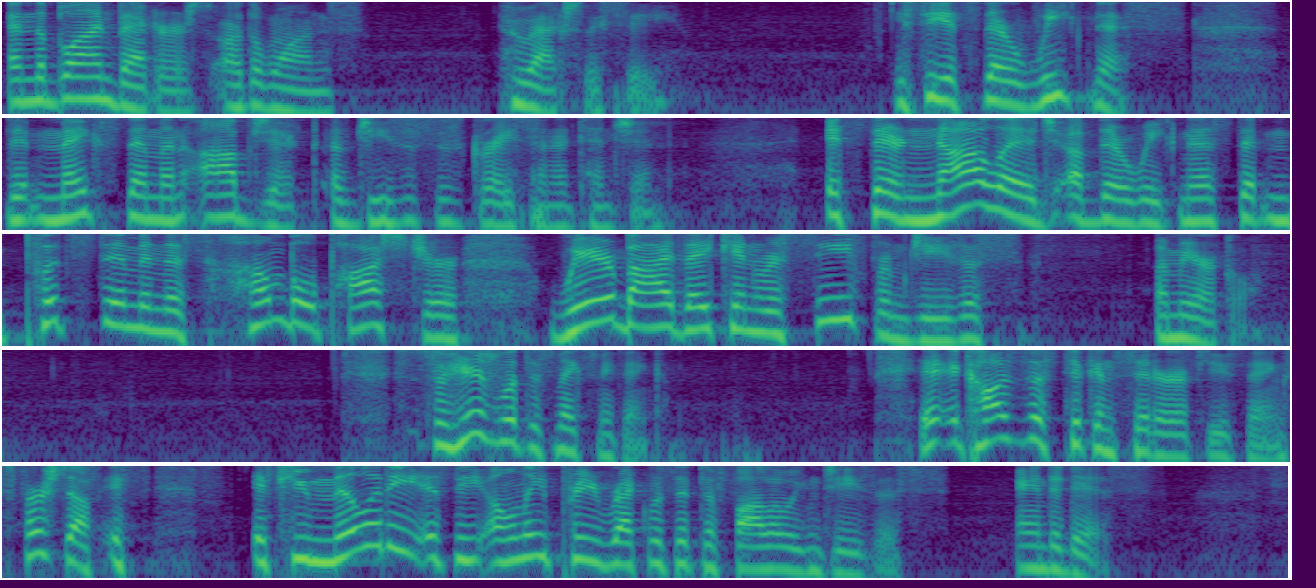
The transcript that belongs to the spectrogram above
And the blind beggars are the ones who actually see. You see, it's their weakness that makes them an object of Jesus' grace and attention. It's their knowledge of their weakness that puts them in this humble posture whereby they can receive from Jesus a miracle. So here's what this makes me think it, causes us to consider a few things. First off, if, if humility is the only prerequisite to following Jesus, and it is,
